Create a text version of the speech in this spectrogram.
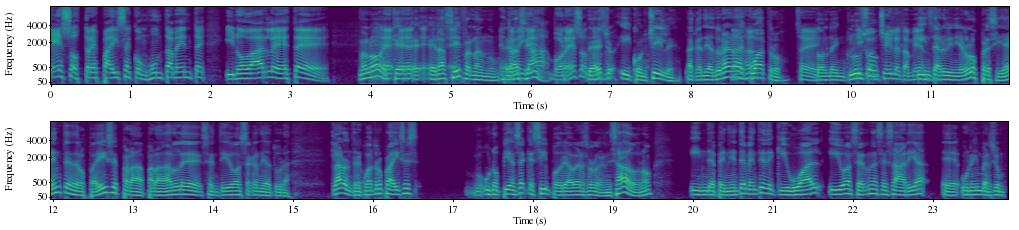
esos tres países conjuntamente y no darle este no, no, es eh, que eh, era así, eh, Fernando. Era así. por eso. De hecho, y con Chile. La candidatura era de cuatro, donde incluso intervinieron los presidentes de los países para, para darle sentido a esa candidatura. Claro, entre cuatro países uno piensa que sí podría haberse organizado, ¿no? Independientemente de que igual iba a ser necesaria una inversión.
